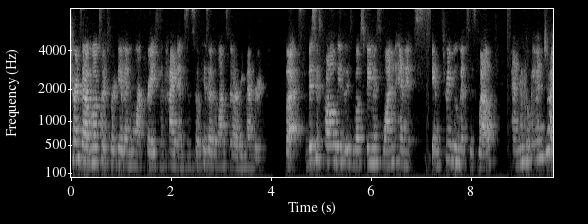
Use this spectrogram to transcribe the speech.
turns out Mozart's were given more praise than Haydn's, and so his are the ones that are remembered. But this is probably the most famous one, and it's in three movements as well. And we hope you enjoy.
